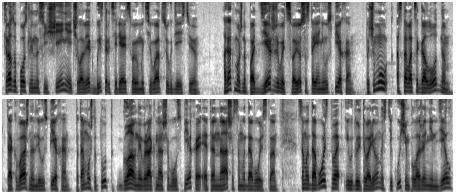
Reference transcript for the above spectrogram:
Сразу после насыщения человек быстро теряет свою мотивацию к действию. А как можно поддерживать свое состояние успеха? Почему оставаться голодным так важно для успеха? Потому что тут главный враг нашего успеха – это наше самодовольство. Самодовольство и удовлетворенность текущим положением дел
